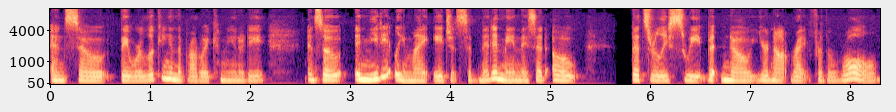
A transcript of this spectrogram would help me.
And so they were looking in the Broadway community. And so immediately my agent submitted me and they said, Oh, that's really sweet, but no, you're not right for the role.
